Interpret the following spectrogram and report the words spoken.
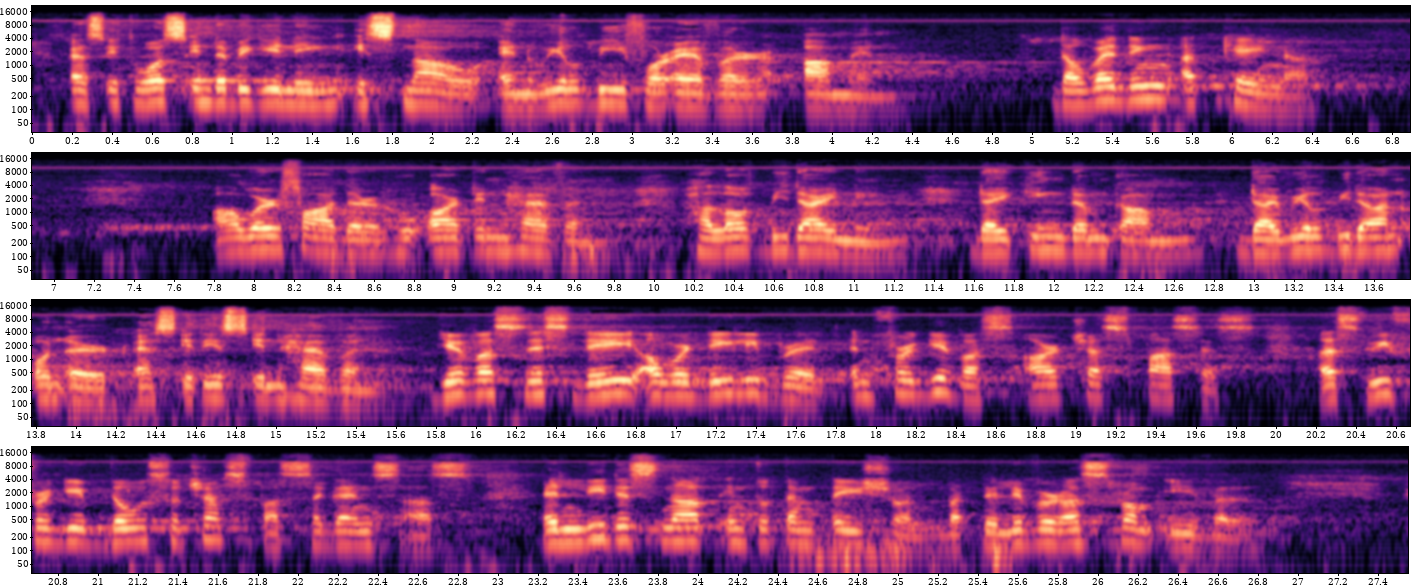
As it was in the beginning, is now, and will be forever. Amen. The Wedding at Cana. Our Father, who art in heaven, hallowed be thy name. Thy kingdom come, thy will be done on earth as it is in heaven. Give us this day our daily bread, and forgive us our trespasses, as we forgive those who trespass against us. And lead us not into temptation, but deliver us from evil.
